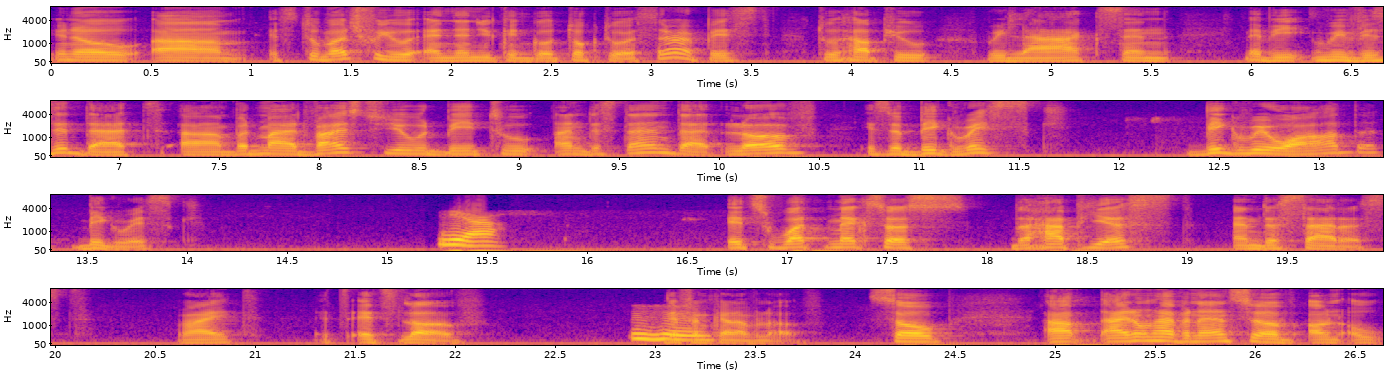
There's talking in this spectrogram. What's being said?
you know, um, it's too much for you, and then you can go talk to a therapist to help you relax and maybe revisit that. Uh, but my advice to you would be to understand that love is a big risk. Big reward, big risk. Yeah. It's what makes us the happiest and the saddest, right? It's, it's love, different kind of love. So uh, I don't have an answer of, on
